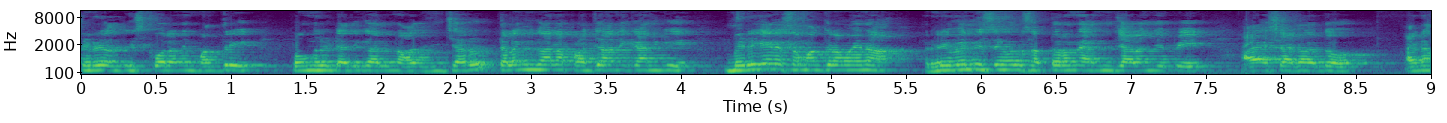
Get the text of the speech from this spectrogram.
చర్యలు తీసుకోవాలని మంత్రి పొంగులెట్టి అధికారులను ఆదేశించారు. తెలంగాణ ప్రజానికానికి మెరుగైన సమగ్రమైన రెవెన్యూ సేవలు సత్వరమే అందించాలని చెప్పి ఆయా శాఖలతో ఆయన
